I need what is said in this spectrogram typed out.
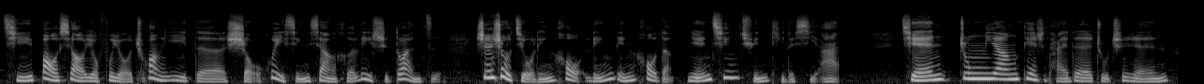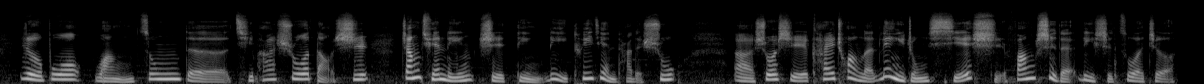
其爆笑又富有创意的手绘形象和历史段子，深受九零后、零零后等年轻群体的喜爱。前中央电视台的主持人、热播网综的《奇葩说》导师张泉灵是鼎力推荐他的书。呃，说是开创了另一种写史方式的历史作者，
